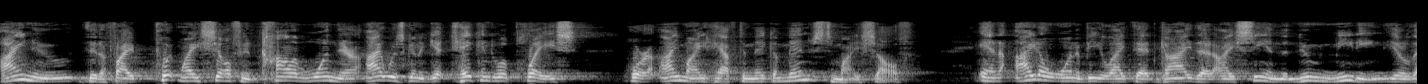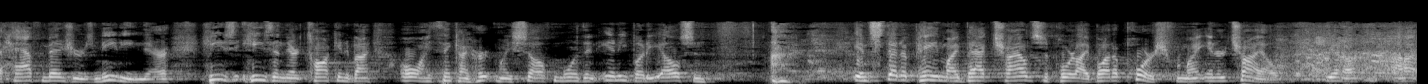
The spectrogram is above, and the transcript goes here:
I knew that if I put myself in column one there, I was going to get taken to a place where I might have to make amends to myself. And I don't want to be like that guy that I see in the noon meeting, you know, the half measures meeting there. He's, he's in there talking about, oh, I think I hurt myself more than anybody else. And instead of paying my back child support, I bought a Porsche for my inner child. You know. Uh,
